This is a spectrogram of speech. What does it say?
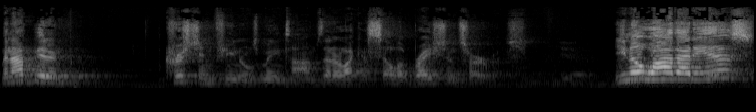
And I've been in Christian funerals many times that are like a celebration service. You know why that is?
